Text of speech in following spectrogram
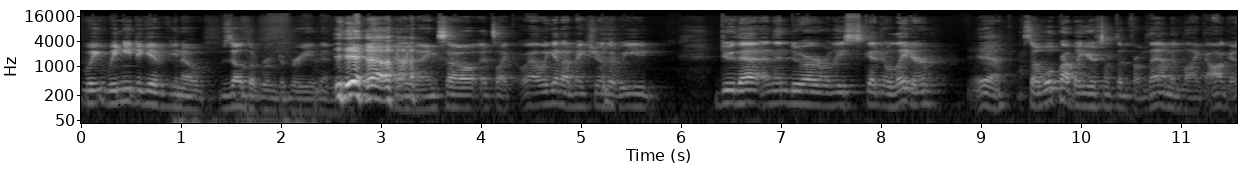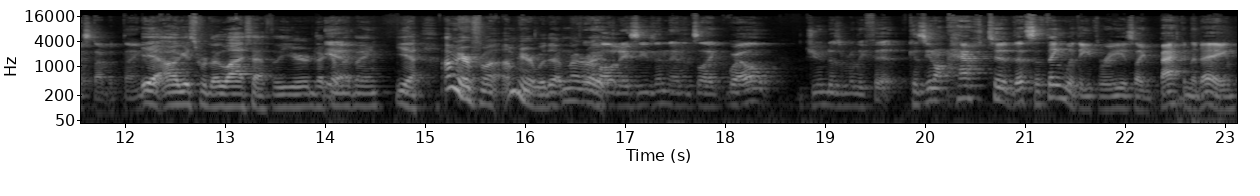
We, we need to give you know Zelda room to breathe and Yeah. everything. So it's like, well, we gotta make sure that we do that and then do our release schedule later. Yeah. So we'll probably hear something from them in like August, I would think. Yeah, August for the last half of the year, that kind of thing. Yeah, I'm here for. I'm here with it. I'm not for right. holiday season, and it's like, well, June doesn't really fit because you don't have to. That's the thing with E3 is like back in the day,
